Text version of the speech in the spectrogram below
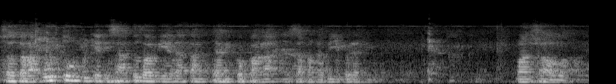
Setelah utuh menjadi satu baru dia datang cari kepalanya sama Nabi Ibrahim. Masya Allah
